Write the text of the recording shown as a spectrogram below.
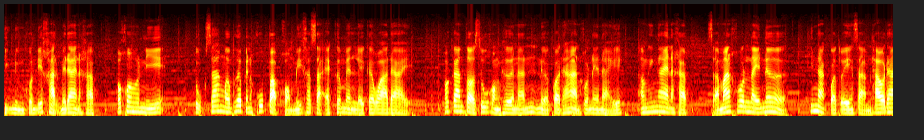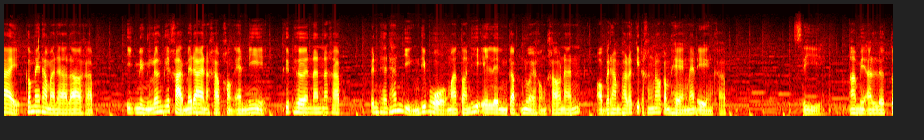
อีกหนึ่งคนที่ขาดไม่ได้นะครับ เพราะคนคนนี้ถูกสร้างมาเพื่อเป็นคู่ปรับของมิคาสะแอคเคอร์แมนเลยก็ว่าได้ เพราะการต่อสู้ของเธอนั้นเหนือกว่าทหารคนไหนๆเอาง่ายๆนะครับ สามารถโค่นไลเนอร์ที่หนักกว่าตัวเอง 3 เท่าได้ ก็ไม่ธรรมดาแล้วครับ อีกหนึ่งเรื่องที่ขาดไม่ได้นะครับของแอนนี่คือเธอนั้นนะครับเป็นไททันหญิงที่โผล่ออกมาตอนที่เอเลนกับหน่วยของเขานั้น ออกไปทำภารกิจข้างนอกกำแพงนั่นเองครับ 4. อามิอัลเลโต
